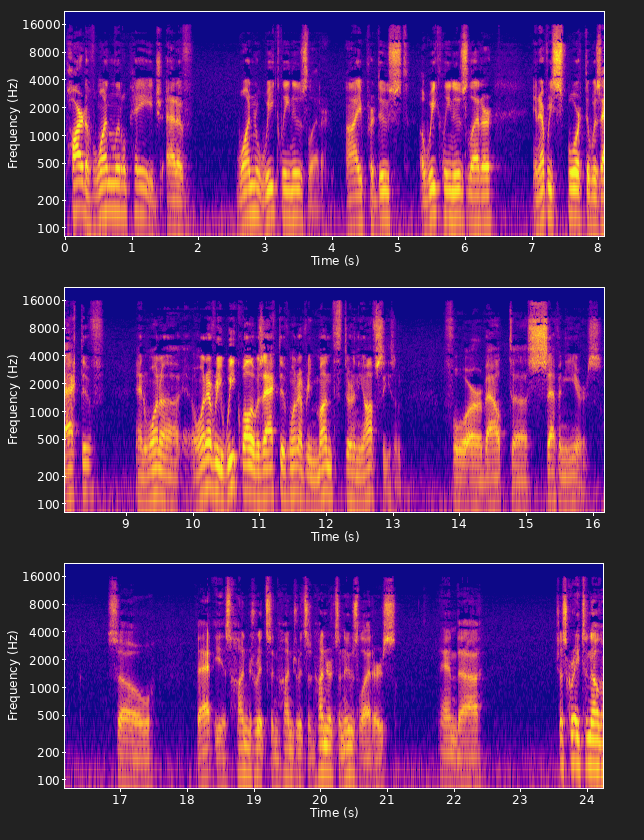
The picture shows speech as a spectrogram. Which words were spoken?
part of one little page out of one weekly newsletter. I produced a weekly newsletter in every sport that was active, and one uh, one every week while it was active, one every month during the off season, for about uh, seven years. So that is hundreds and hundreds and hundreds of newsletters, and uh, just great to know that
